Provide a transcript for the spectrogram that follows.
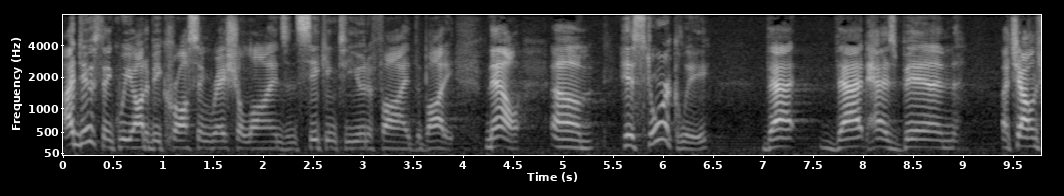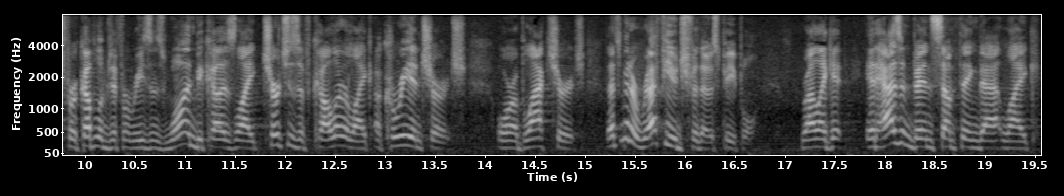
I do think we ought to be crossing racial lines and seeking to unify the body. Now, um, historically, that that has been a challenge for a couple of different reasons. One, because like churches of color, like a Korean church or a black church, that's been a refuge for those people, right? Like it, it hasn't been something that like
